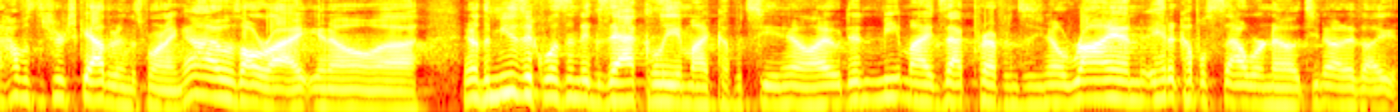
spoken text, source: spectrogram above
how, was the church gathering this morning? Ah, it was all right, you know. Uh, you know, the music wasn't exactly my cup of tea. You know, I didn't meet my exact preferences. You know, Ryan hit a couple sour notes. You know, like,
